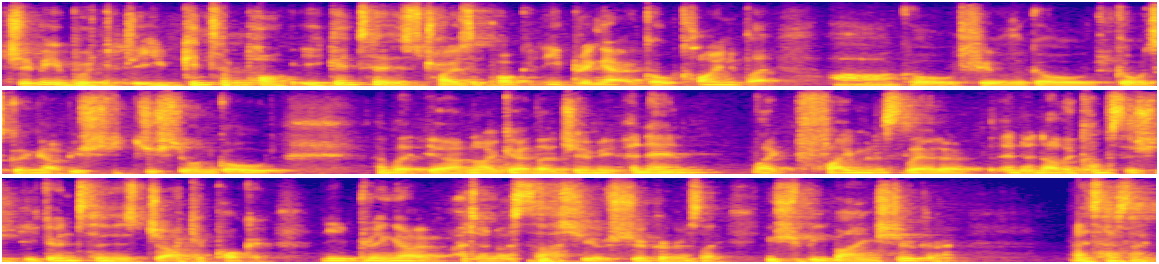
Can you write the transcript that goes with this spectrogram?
Jimmy would you get into pocket, you get into his trouser pocket, and he'd bring out a gold coin and be like, "Oh, gold, feel the gold, gold's going up. You should you should own gold." I'm like, "Yeah, no, I get that, Jimmy." And then like five minutes later, in another conversation, he'd go into his jacket pocket and he'd bring out I don't know a sachet of sugar. It's like, "You should be buying sugar." And I was like,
